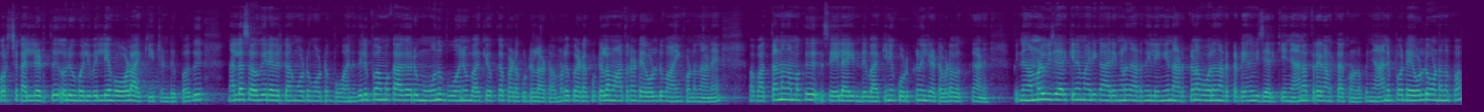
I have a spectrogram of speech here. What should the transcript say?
കുറച്ച് കല്ലെടുത്ത് ഒരു വലിയ ഹോളാക്കിയിട്ടുണ്ട്. ഇപ്പോൾ അത് നല്ല സൗകര്യം അവർക്ക് അങ്ങോട്ടും ഇങ്ങോട്ടും പോകാൻ ഇതിലിപ്പോൾ നമുക്ക് ആകെ ഒരു മൂന്ന് പൂവനും ബാക്കിയൊക്കെ പെടക്കുട്ടികളാട്ടോ. നമ്മൾ പെടക്കുട്ടികളെ മാത്രം ഡേവോൾഡ് വാങ്ങിക്കൊണ്ടതാണ് അപ്പോൾ പത്തെണ്ണം നമുക്ക് സെയിലായിട്ടുണ്ട്. ബാക്കിനെ കൊടുക്കണില്ല കേട്ടോ. ഇവിടെ വെക്കുകയാണ് പിന്നെ നമ്മൾ വിചാരിക്കുന്ന മാതിരി കാര്യങ്ങൾ നടന്നില്ലെങ്കിൽ നടക്കണ പോലെ നടക്കട്ടെ എന്ന് വിചാരിക്കുക. ഞാൻ അത്രേ കണക്കാക്കുള്ളൂ അപ്പോൾ ഞാനിപ്പോൾ ഡേവോൾഡ് കൊണ്ടുവന്നപ്പോൾ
